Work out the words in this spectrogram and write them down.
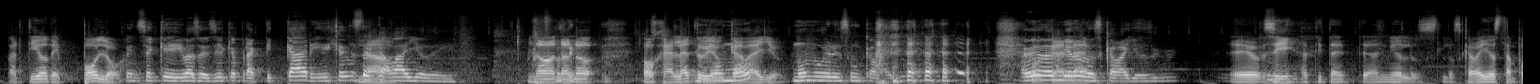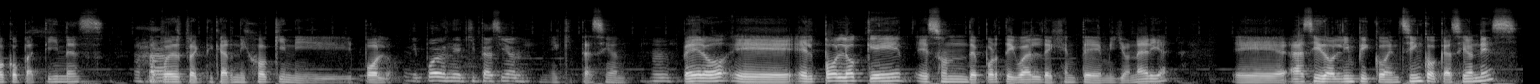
partido de polo. Pensé que ibas a decir que practicar y dije, ¿dónde está el caballo de. No, no, no. Ojalá tuviera un caballo. Momo, eres un caballo. A mí me dan miedo los caballos, güey. Eh, sí, a ti te, te dan miedo los, los caballos, tampoco patinas. Ajá. No puedes practicar ni hockey ni polo, Ni puedo, ni equitación. ni equitación. Pero eh, el polo, que es un deporte igual de gente millonaria, eh, ha sido olímpico en cinco ocasiones.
